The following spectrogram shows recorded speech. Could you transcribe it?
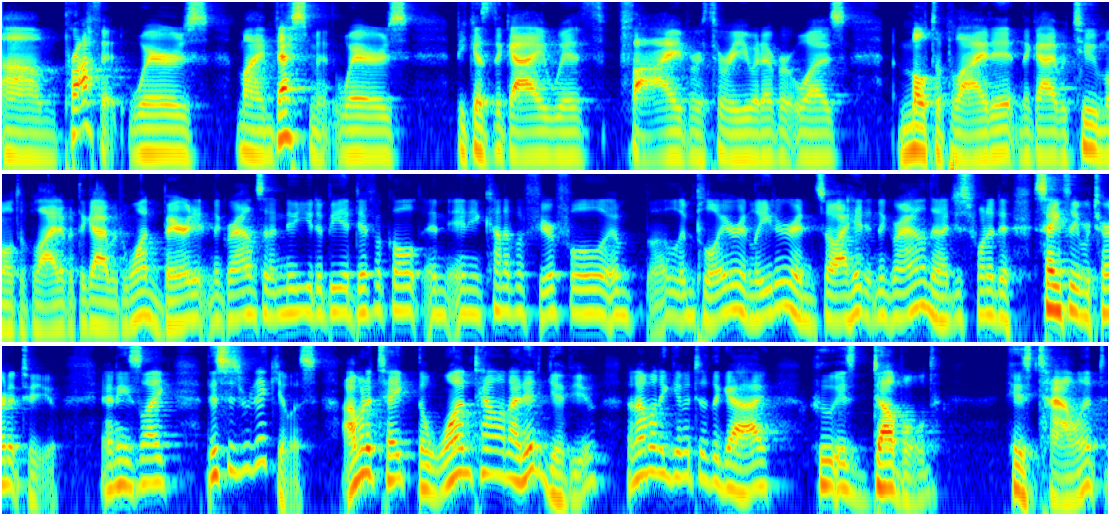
um, profit? Where's my investment? Where's because the guy with five or three, whatever it was, multiplied it, and the guy with two multiplied it, but the guy with one buried it in the ground. Said, "I knew you to be a difficult and, and kind of a fearful uh, employer and leader, and so I hid it in the ground, and I just wanted to safely return it to you." And he's like, "This is ridiculous. I'm going to take the one talent I did give you, and I'm going to give it to the guy who is doubled his talent,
